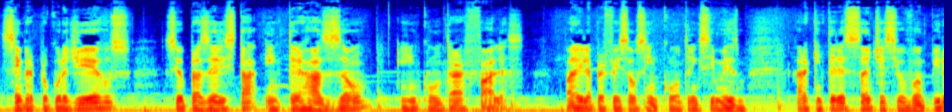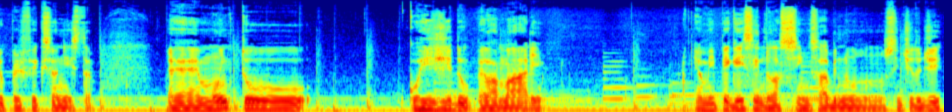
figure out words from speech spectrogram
Sempre à procura de erros, seu prazer está em ter razão e encontrar falhas. Para ele, a perfeição se encontra em si mesmo. Cara, que interessante esse o vampiro perfeccionista. É muito corrigido pela Mari. Eu me peguei sendo assim, sabe? No, no sentido de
